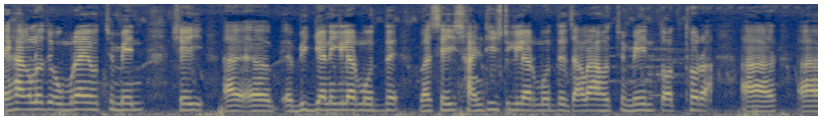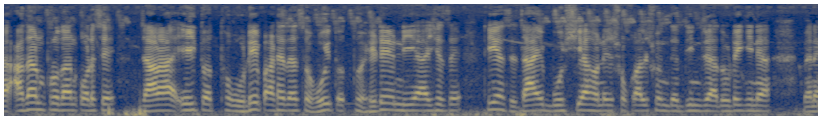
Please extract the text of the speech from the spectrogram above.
দেখা গেলো যে উমরাই হচ্ছে মেইন সেই বিজ্ঞানীগুলার মধ্যে বা সেই সায়েন্টিস্টগুলার মধ্যে যারা হচ্ছে মেইন তথ্যরা আদান প্রদান করেছে। যারা এই তথ্য ওঠে পাঠিয়ে দিয়েছে ওই তথ্য হেঁটে নিয়ে এসেছে ঠিক আছে? যাই বসিয়া হনে সকাল, সন্ধ্যা, দিন রাত ওঠে কিনা মানে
